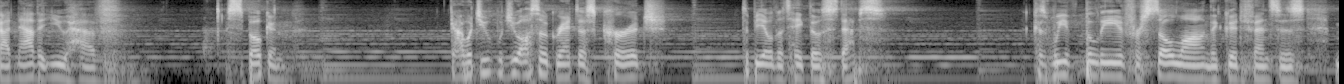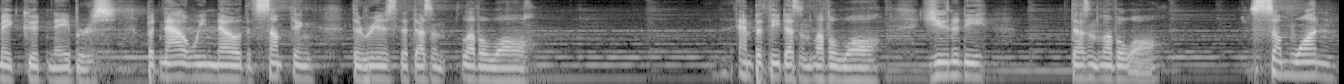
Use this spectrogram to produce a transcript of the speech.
God, now that you have spoken, God, would you, would you also grant us courage to be able to take those steps? Because we've believed for so long that good fences make good neighbors. But now we know that something there is that doesn't love a wall. Empathy doesn't love a wall. Unity doesn't love a wall. Someone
